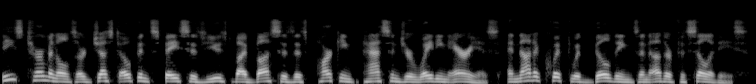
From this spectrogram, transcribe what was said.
These terminals are just open spaces used by buses as parking, passenger waiting areas, and not equipped with buildings and other facilities.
